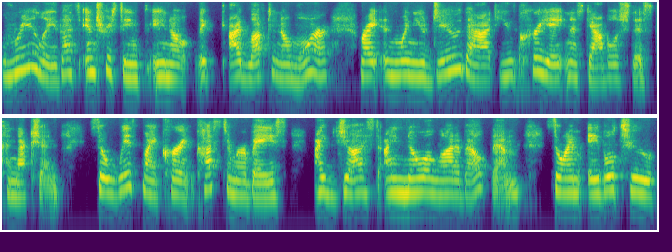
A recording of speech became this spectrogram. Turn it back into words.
really? That's interesting you know like, i'd love to know more right? And when you do that you create and establish this connection. So with my current customer base i just i know a lot about them. So i'm able to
